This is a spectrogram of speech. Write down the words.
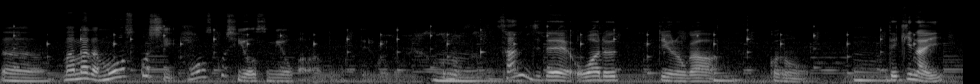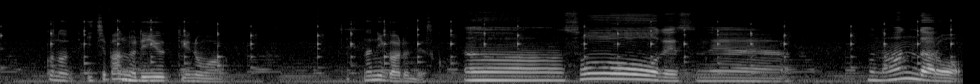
うんまあ、まだもう少しもう少し様子見ようかなと思ってるけど。この3時で終わるっていうのが、うんこのうん。できない？この一番の理由っていうのは何があるんですか、うーんそうですね。もうなんだろ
